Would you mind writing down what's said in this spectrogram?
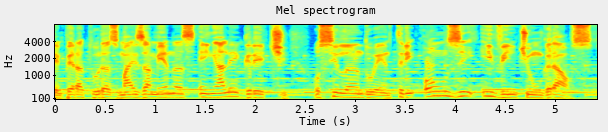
Temperaturas mais amenas em Alegrete, oscilando entre 11 e 21 graus.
